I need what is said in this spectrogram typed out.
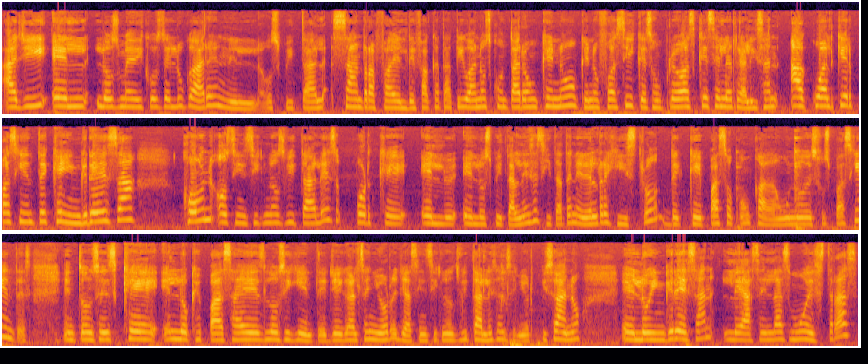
Allí el, los médicos del lugar, en el hospital San Rafael de Facatativá, nos contaron que no, que no fue así, que son pruebas que se le realizan a cualquier paciente que ingresa con o sin signos vitales porque el, el, hospital necesita tener el registro de qué pasó con cada uno de sus pacientes. Entonces, que lo que pasa es lo siguiente, llega el señor ya sin signos vitales, el señor Pisano, eh, lo ingresan, le hacen las muestras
